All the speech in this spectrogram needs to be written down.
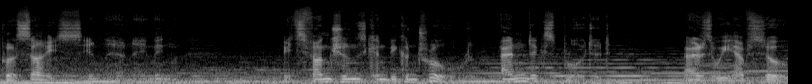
precise in their naming. Its functions can be controlled and exploited, as we have so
